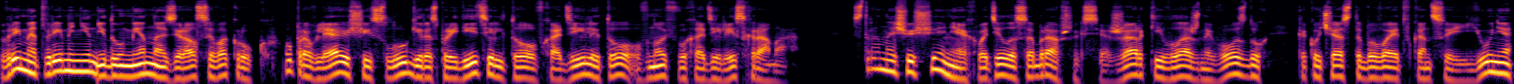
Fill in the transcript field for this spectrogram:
время от времени недоуменно озирался вокруг. Управляющий, слуги, распорядитель то входили, то вновь выходили из храма. Странное ощущение охватило собравшихся. Жаркий влажный воздух, какой часто бывает в конце июня,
